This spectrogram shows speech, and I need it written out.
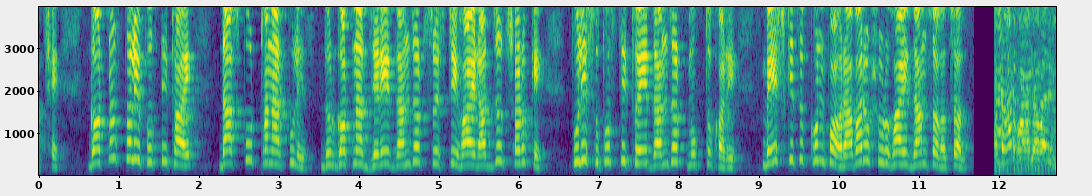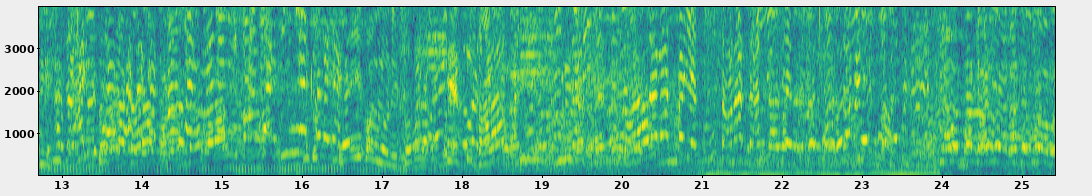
আছে ঘটনাস্থলে উপস্থিত হয় দাসপুর থানার পুলিশ দুর্ঘটনার জেরে যানজট সৃষ্টি হয় রাজ্য সড়কে পুলিশ উপস্থিত হয়ে যানজট মুক্ত করে বেশ কিছুক্ষণ পর আবারও শুরু হয় যান চলাচল দাঁড় করাতে বলছি টোটোটা দাঁড়া টোটোটা দাঁড় করা এই করল নি? টোটোটা একটু দাঁড়া পুলিশ এসছে একটু দাঁড়া কি করলে গাড়ি আগাতে হবে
